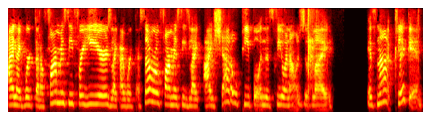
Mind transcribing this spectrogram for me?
I like worked at a pharmacy for years. Like, I worked at several pharmacies. Like, I shadowed people in this field. And I was just like, it's not clicking.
